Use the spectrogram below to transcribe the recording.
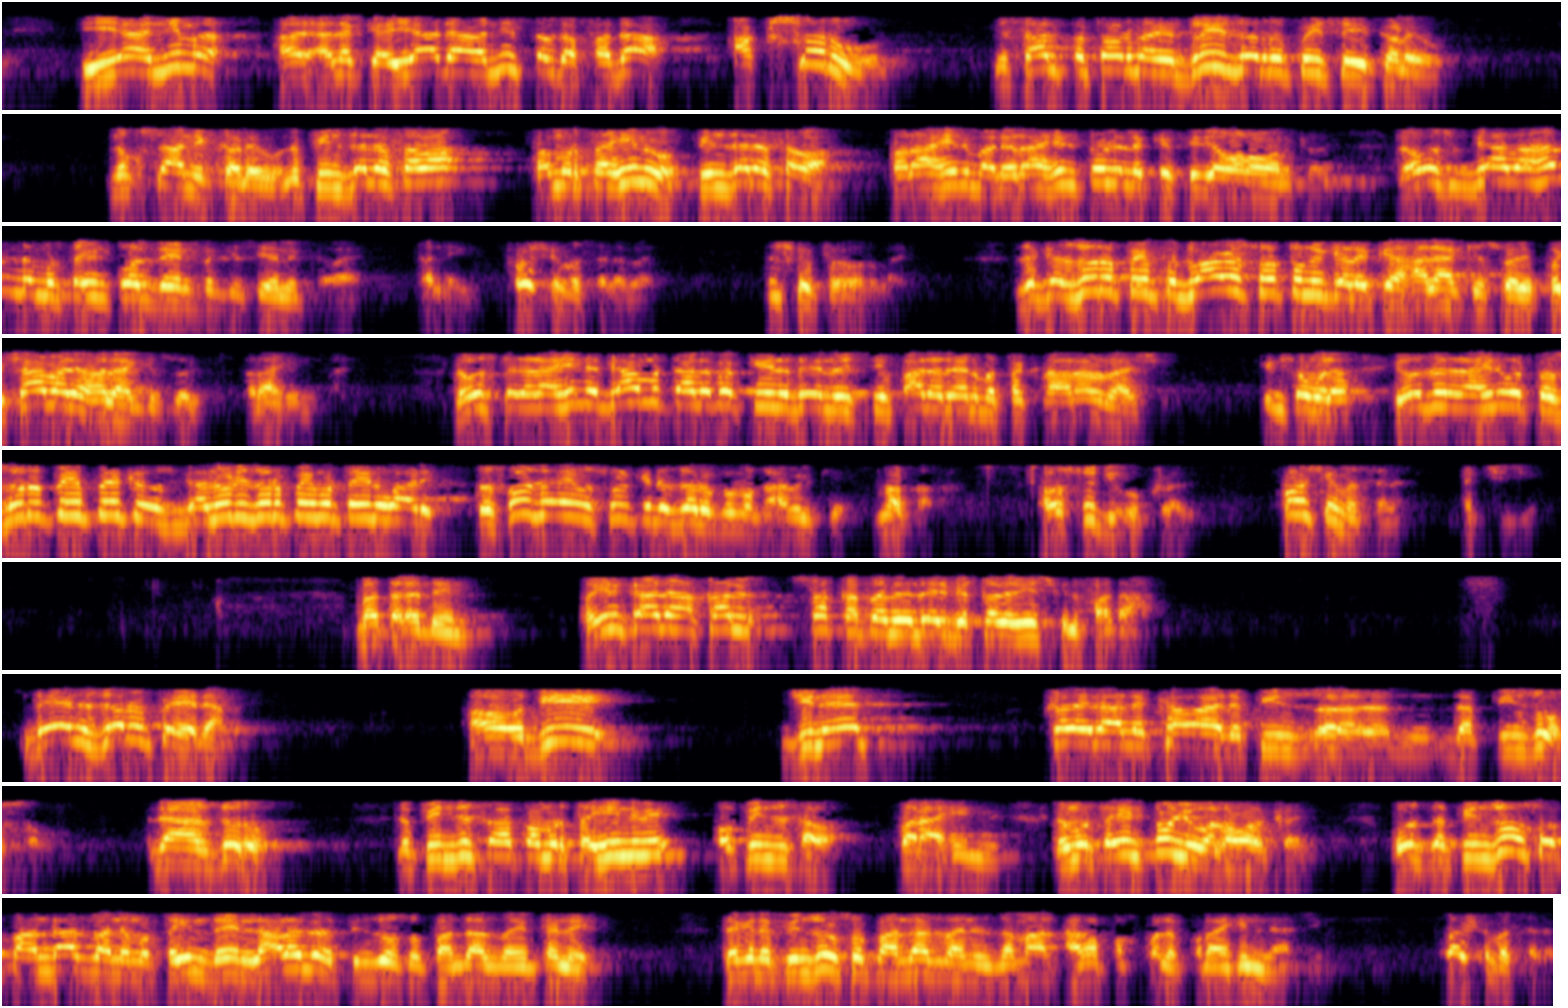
یا نیمه الک یا دا نسب د فدا اکثر مثال په تور باندې 3000 روپۍ سي کړو نقصان کړو نو پنځله سوا فمرتهنو پنځله سوا فراهن باندې راهن ټول لکه سړي ولا ور کړ نو اوس بیا هم د مرتهن کول دین په کې سیل کوي تلې خوش مسله ده څه شو په ور وای ځکه زور په په دواړو صورتونو کې لکه هلاکه سوري په شا باندې هلاکه سوري راهن نو اوس کله راهن بیا مطالبه کړي د استفاده رین متکرار راشي څه ولا یو ځل راهین ورته زر روپۍ په کې اوس بیا نورې زر روپۍ ورته یې واړي ته څو ځای وصول کې د زر په مقابل کې مطلب او سودی وکړل خو شي مثلا اچي بطل دین فإن كان أقل سقط من ذلك بقدر نصف الفدا دین زر روپۍ ده او دی جنایت کړی دا لکه د پینځ د پینځو سو دا زرو نو پینځه سو په مرتهین وي او پینځه سو فراهین وي نو مرتهین ټول ولا ورکړي اوس د پینځو سو په انداز باندې مرتهین دین لاړل د پینځو سو په انداز باندې تللی ځکه د پینځو سو په انداز باندې زمان هغه په خپل فراهین لازم مشه مسله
